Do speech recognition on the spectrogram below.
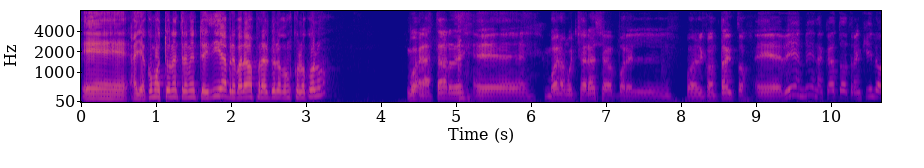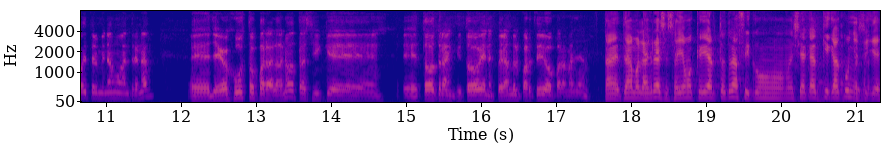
eh, allá. ¿Cómo estuvo el entrenamiento hoy día? ¿Preparados para el duelo con Colo Colo? Buenas tardes. Eh, bueno, muchas gracias por el, por el contacto. Eh, bien, bien, acá todo tranquilo. Hoy terminamos de entrenar. Eh, llegué justo para la nota, así que todo tranqui, todo bien, esperando el partido para mañana. Te, damos las gracias. Sabíamos que hay harto tráfico, me decía acá el Kika Cuña, así que.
